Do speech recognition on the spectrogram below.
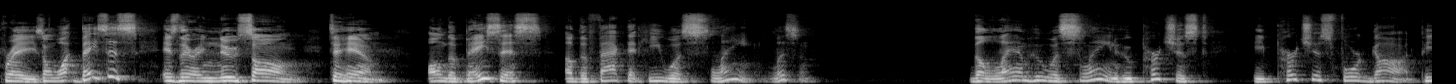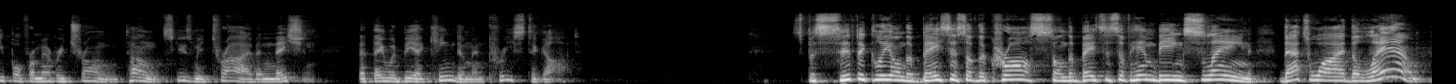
praised? On what basis is there a new song to him? On the basis of the fact that he was slain. Listen. The Lamb who was slain, who purchased, he purchased for God people from every tongue, tongue, excuse me, tribe and nation, that they would be a kingdom and priest to God specifically on the basis of the cross, on the basis of him being slain. That's why the lamb,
